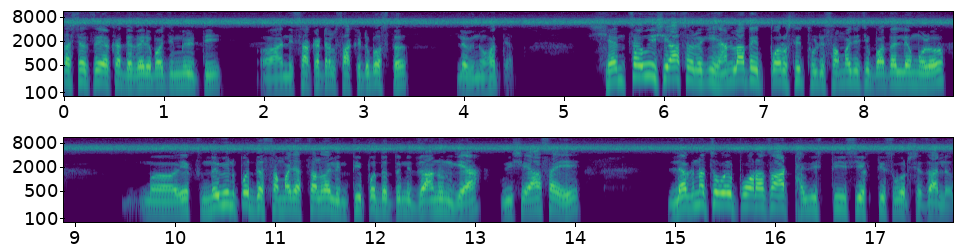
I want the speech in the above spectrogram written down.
तशाच एखाद्या गरिबाची मिळती आणि साकाट्याला साकीट बसतं लग्न होत्यात. ह्यांचा विषय असा होता की ह्यांना आता परिस्थिती थोडी समाजाची बदलल्यामुळं एक नवीन पद्धत समाजात चालू झाली आणि ती पद्धत तुम्ही जाणून घ्या. विषय असा आहे लग्नाचं वय पोराचं अठ्ठावीस तीस एकतीस वर्ष झालं.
